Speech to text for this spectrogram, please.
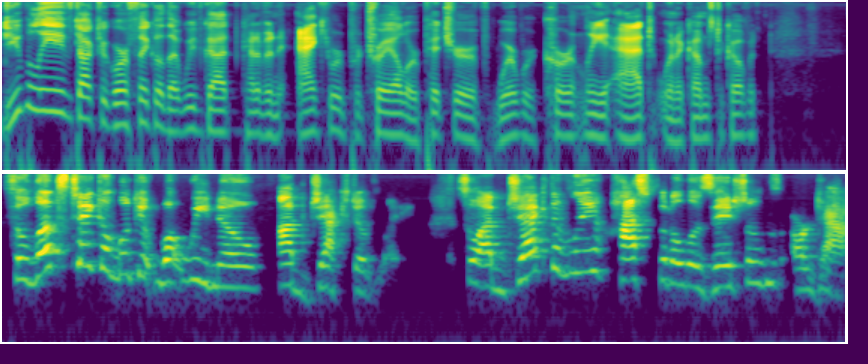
do you believe, Dr. Gorfinkel, that we've got kind of an accurate portrayal or picture of where we're currently at when it comes to COVID? So, let's take a look at what we know objectively. So, objectively, hospitalizations are down.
